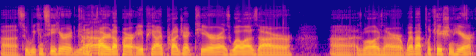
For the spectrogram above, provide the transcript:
Uh, so we can see here it kind of fired up our API project here, as well as our uh, as well as our web application here.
